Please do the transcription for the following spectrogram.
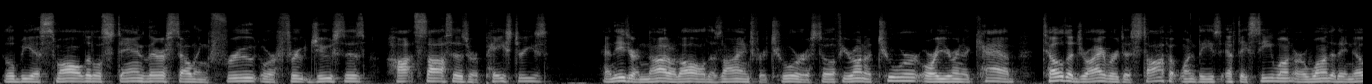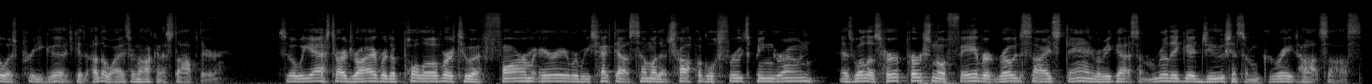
There'll be a small little stand there selling fruit or fruit juices, hot sauces, or pastries. And these are not at all designed for tourists. So if you're on a tour or you're in a cab, tell the driver to stop at one of these if they see one or one that they know is pretty good, because otherwise they're not going to stop there. So we asked our driver to pull over to a farm area where we checked out some of the tropical fruits being grown, as well as her personal favorite roadside stand where we got some really good juice and some great hot sauce.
